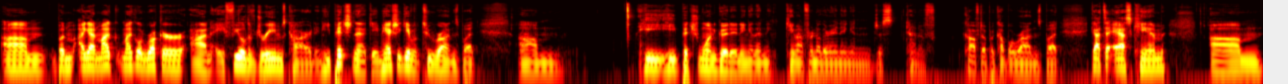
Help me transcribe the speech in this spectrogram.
Um, but I got Mike, Michael Rucker on a Field of Dreams card, and he pitched in that game. He actually gave up two runs, but um, he he pitched one good inning and then he came out for another inning and just kind of coughed up a couple runs. But got to ask him um,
